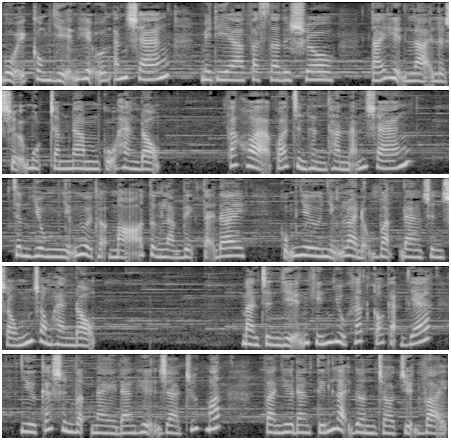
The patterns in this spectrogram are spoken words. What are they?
Buổi công diễn hiệu ứng ánh sáng Media Facade Show tái hiện lại lịch sử 100 năm của hang động, phát họa quá trình hình thành ánh sáng, chân dung những người thợ mỏ từng làm việc tại đây, cũng như những loài động vật đang sinh sống trong hang động. Màn trình diễn khiến du khách có cảm giác như các sinh vật này đang hiện ra trước mắt và như đang tiến lại gần trò chuyện vậy.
